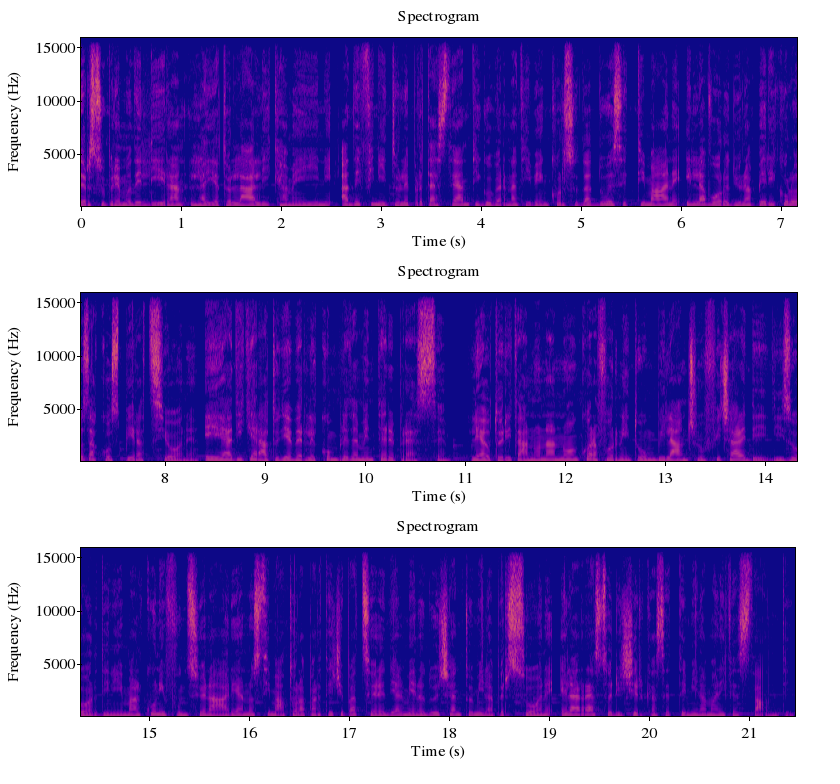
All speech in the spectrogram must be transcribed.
Leader supremo dell'Iran, l'Ayatollah Ali Khamenei, ha definito le proteste antigovernative in corso da due settimane il lavoro di una pericolosa cospirazione e ha dichiarato di averle completamente represse. Le autorità non hanno ancora fornito un bilancio ufficiale dei disordini, ma alcuni funzionari hanno stimato la partecipazione di almeno 200.000 persone e l'arresto di circa 7.000 manifestanti.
